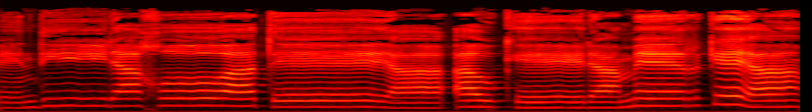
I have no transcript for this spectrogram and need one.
Mendira joatea aukera merkea.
